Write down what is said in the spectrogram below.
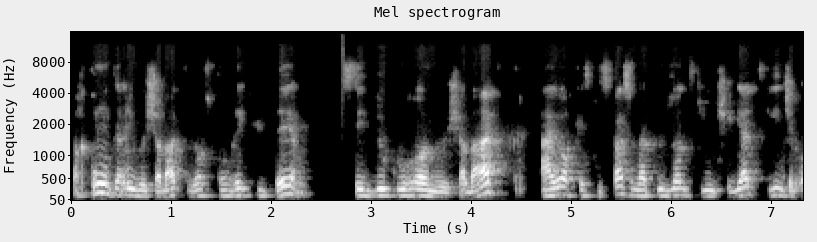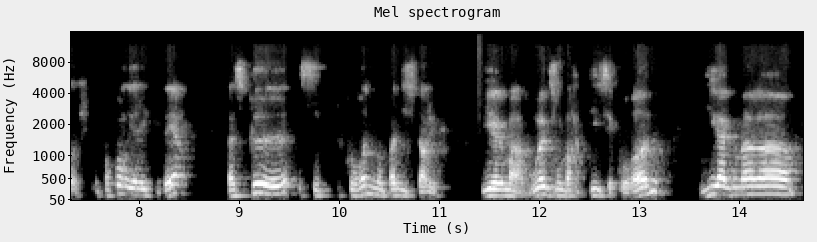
Par contre, arrive le Shabbat, lorsqu'on récupère ces deux couronnes le Shabbat, alors qu'est-ce qui se passe? On n'a plus besoin de Tfilin chez Yad, Tfilin. Et pourquoi on les récupère? Parce que ces couronnes n'ont pas disparu. Où elles sont parties ces couronnes? Dilagmara,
